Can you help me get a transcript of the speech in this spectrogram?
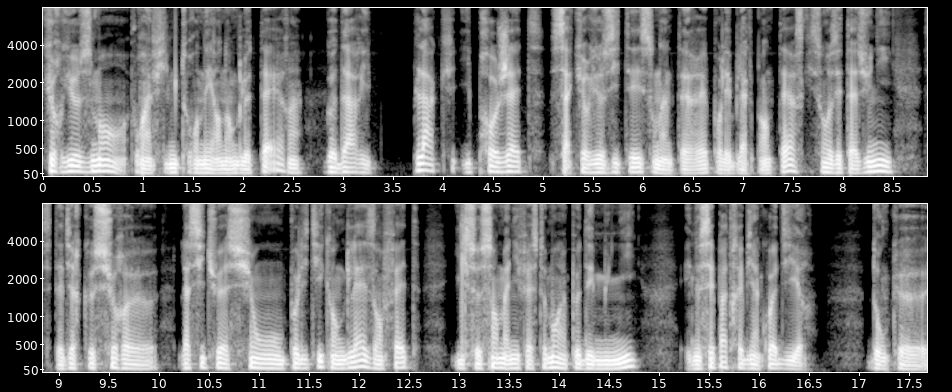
curieusement, pour un film tourné en Angleterre, Godard, il plaque, il projette sa curiosité, son intérêt pour les Black Panthers qui sont aux États-Unis. C'est-à-dire que sur euh, la situation politique anglaise, en fait, il se sent manifestement un peu démuni et ne sait pas très bien quoi dire. Donc, euh,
